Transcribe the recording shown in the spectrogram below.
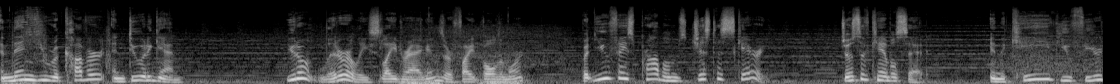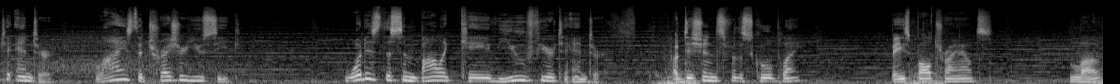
and then you recover and do it again. You don't literally slay dragons or fight Voldemort, but you face problems just as scary. Joseph Campbell said, In the cave you fear to enter lies the treasure you seek. What is the symbolic cave you fear to enter? Auditions for the school play? Baseball tryouts? Love?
